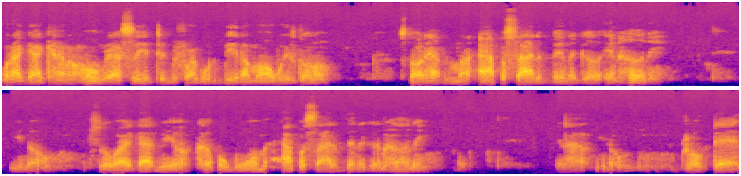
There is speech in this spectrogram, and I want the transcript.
when I got kind of hungry, I said to before I go to bed, I'm always gonna start having my apple cider vinegar and honey. You know, so I got me a cup of warm apple cider vinegar and honey, and I, you know, drunk that.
